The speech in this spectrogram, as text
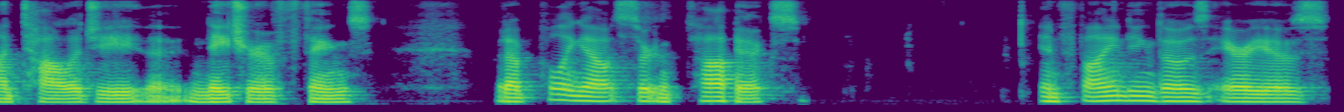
ontology, the nature of things but I'm pulling out certain topics and finding those areas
